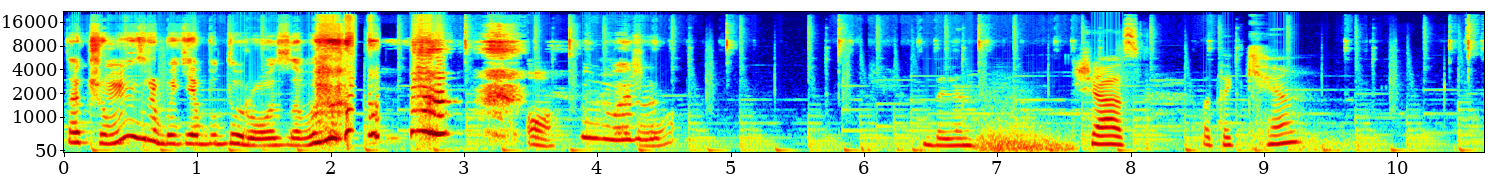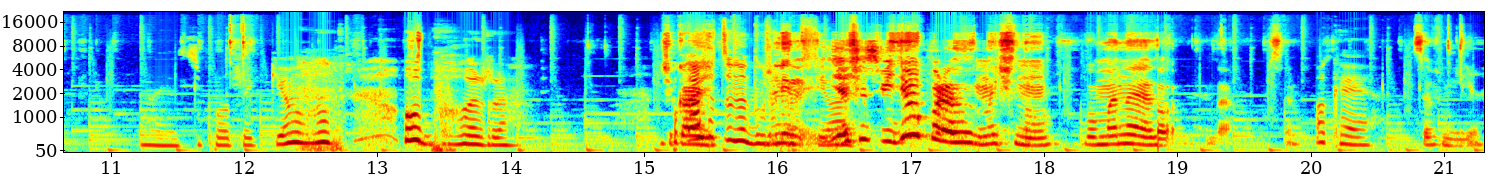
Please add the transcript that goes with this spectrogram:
Так, що мені зробити? Я буду розова. О. Боже. О. Блін. Щас. Отаке. Типу отаке. О боже. Чекай. це не дуже Блін, красиво. я зараз відео перез бо в мене. Да, все, Окей. це вмію.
